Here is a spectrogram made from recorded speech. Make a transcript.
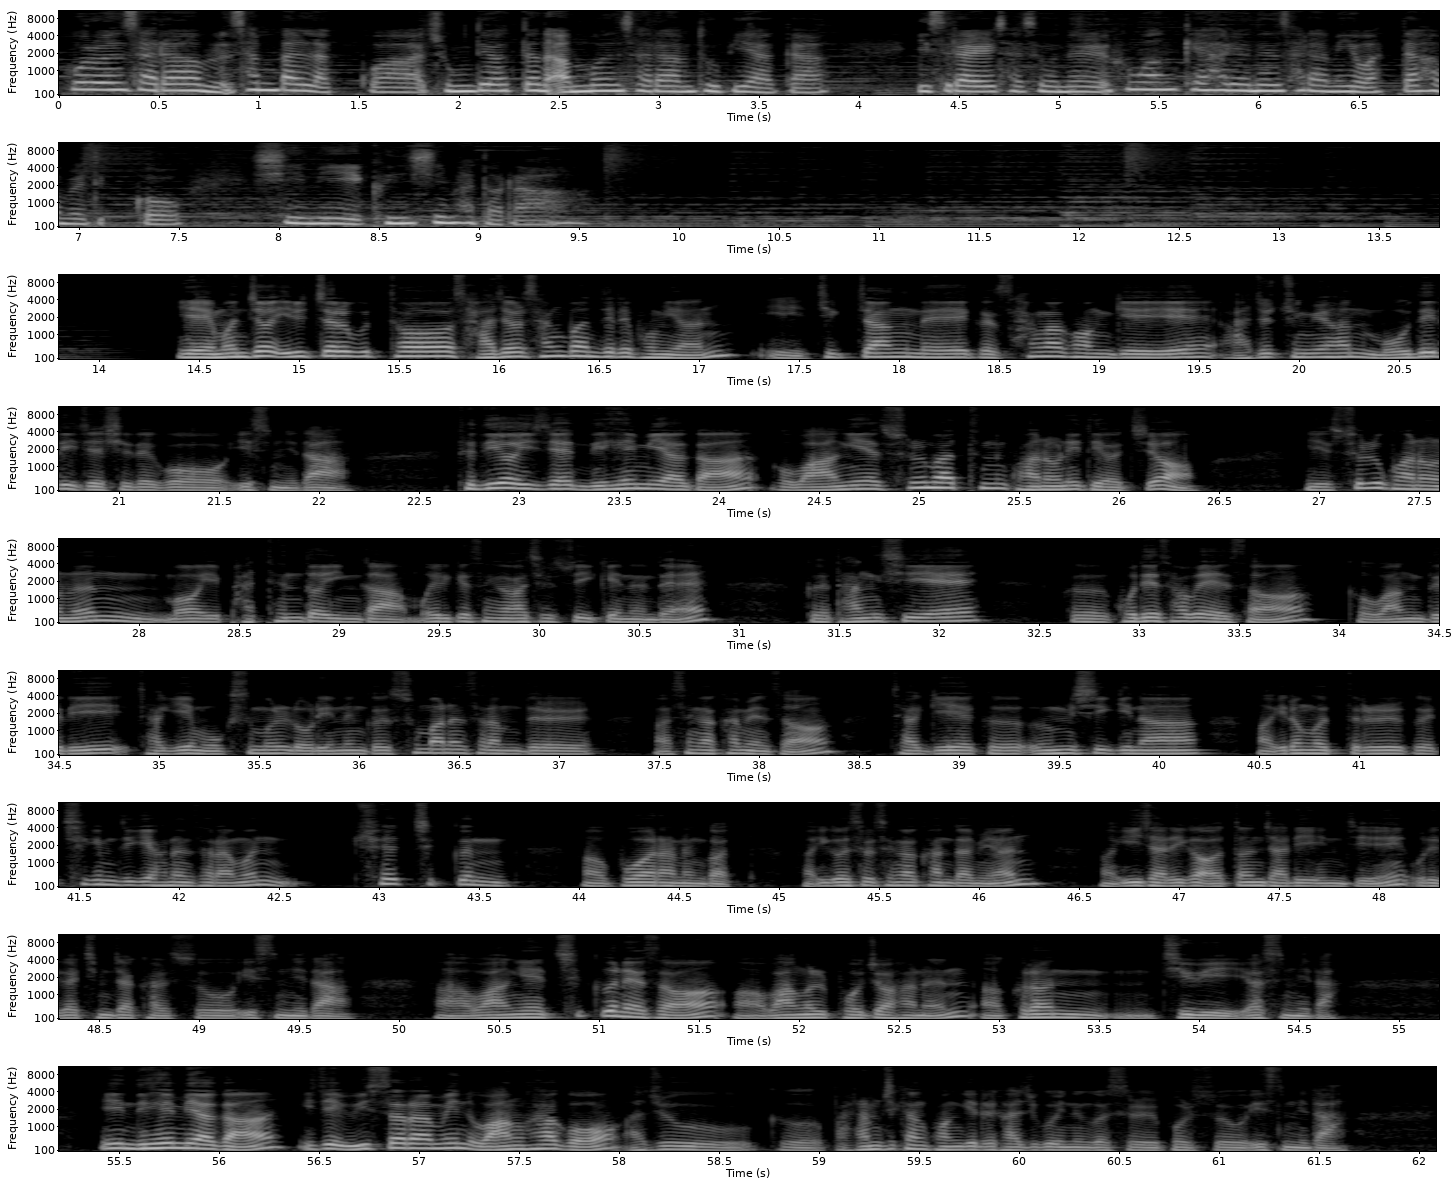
호론 사람 산발락과 종되었던 암몬 사람 도비아가 이스라엘 자손을 흥왕케 하려는 사람이 왔다 함을 듣고 심히 근심하더라. 예, 먼저 1절부터 4절 상반절에 보면 이 직장 내의 그 상하 관계에 아주 중요한 모델이 제시되고 있습니다. 드디어 이제 느헤미야가 그 왕의 술 맡은 관원이 되었죠. 이 술 관원은 뭐 이 바텐더인가 뭐 이렇게 생각하실 수 있겠는데 그 당시에 그 고대 사회에서 그 왕들이 자기의 목숨을 노리는 그 수많은 사람들을 어, 생각하면서 자기의 그 음식이나 어, 이런 것들을 그 책임지게 하는 사람은 최측근 어, 부활하는 것 어, 이것을 생각한다면 어, 이 자리가 어떤 자리인지 우리가 짐작할 수 있습니다. 왕의 측근에서 왕을 보조하는 그런 지위였습니다. 이 느헤미야가 이제 윗사람인 왕하고 아주 그 바람직한 관계를 가지고 있는 것을 볼 수 있습니다.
